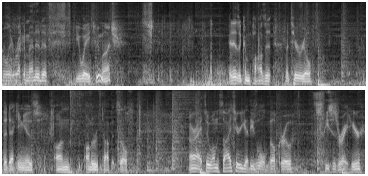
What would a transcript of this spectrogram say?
really recommend it if you weigh too much. It is a composite material. The decking is on, on the rooftop itself. All right, so on the sides here, you got these little Velcro pieces right here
